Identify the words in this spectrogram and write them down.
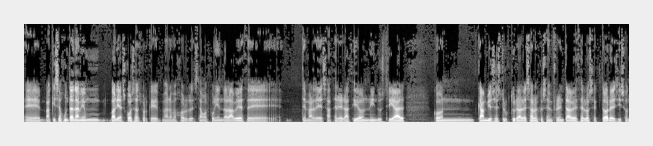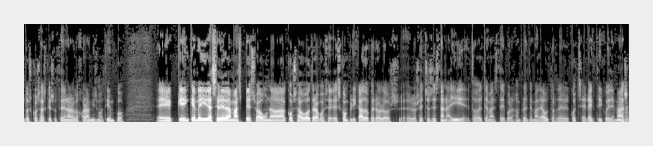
Eh, aquí se juntan también varias cosas, porque a lo mejor estamos poniendo a la vez eh, temas de desaceleración industrial con cambios estructurales a los que se enfrentan a veces los sectores y son dos cosas que suceden a lo mejor al mismo tiempo. Eh, ¿En qué medida se le da más peso a una cosa u otra? Pues es complicado, pero los, eh, los hechos están ahí. Todo el tema este, por ejemplo, el tema de autos, del coche eléctrico y demás.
